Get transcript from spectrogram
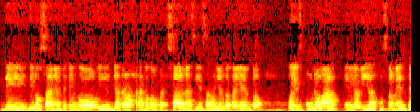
de, los años que tengo eh, ya trabajando con personas y desarrollando talento, pues uno va en la vida justamente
